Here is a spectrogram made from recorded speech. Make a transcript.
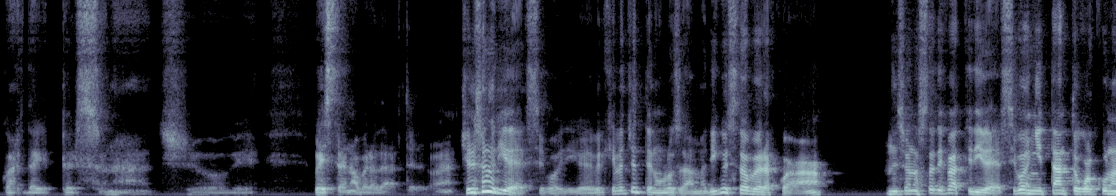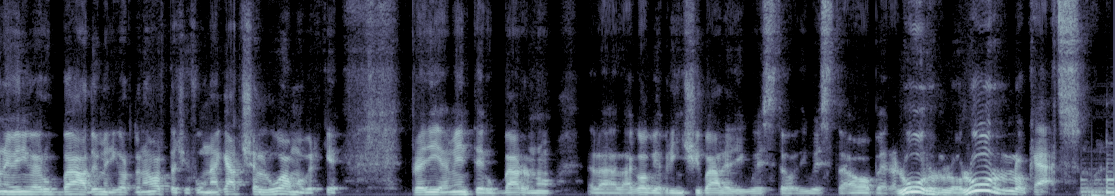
Guarda che personaggio. Che... Questa è un'opera d'arte, eh? ce ne sono diverse poi, perché la gente non lo sa, ma di quest'opera qua ne sono stati fatti diversi. Poi ogni tanto qualcuno ne veniva rubato. Io mi ricordo una volta ci fu una caccia all'uomo perché praticamente rubarono la, la copia principale di, questo, di questa opera. L'urlo, l'urlo, cazzo!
